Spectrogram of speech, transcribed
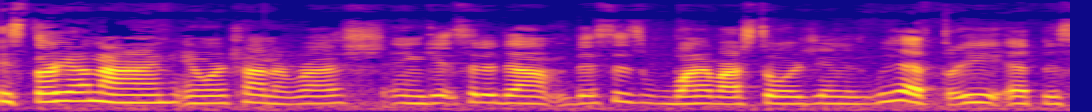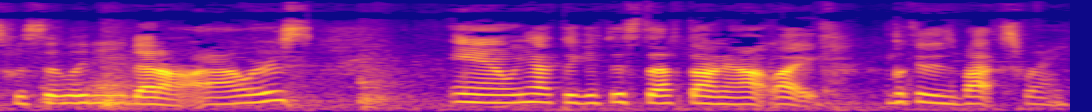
It's 309 and we're trying to rush and get to the dump. This is one of our storage units. We have three at this facility that are ours. And we have to get this stuff thrown out. Like, look at this box spring.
